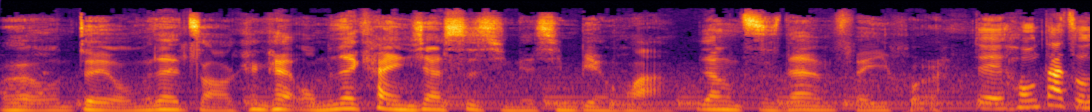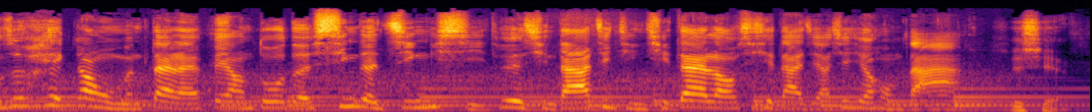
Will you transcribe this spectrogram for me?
嗯，对，我们再找看看，我们再看一下事情的新变化，让子弹飞一会儿。对，宏达总是会让我们带来非常多的新的惊喜，所以请大家敬请期待喽。谢谢大家，谢谢宏达，谢谢。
